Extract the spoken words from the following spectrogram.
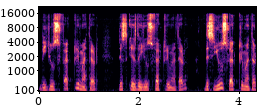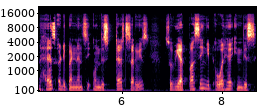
the use factory method. This is the use factory method. This use factory method has a dependency on this test service. So we are passing it over here in this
